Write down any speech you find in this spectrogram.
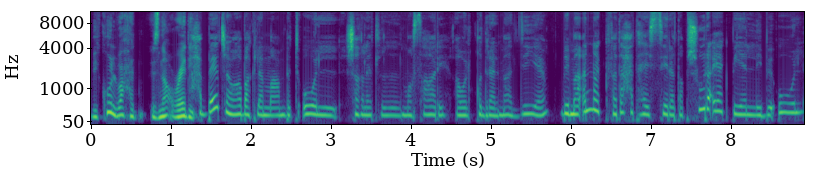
بيكون الواحد is not ready. حبيت جوابك لما عم بتقول شغلة المصاري أو القدرة المادية. بما أنك فتحت هاي السيرة طب شو رأيك باللي بيقول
